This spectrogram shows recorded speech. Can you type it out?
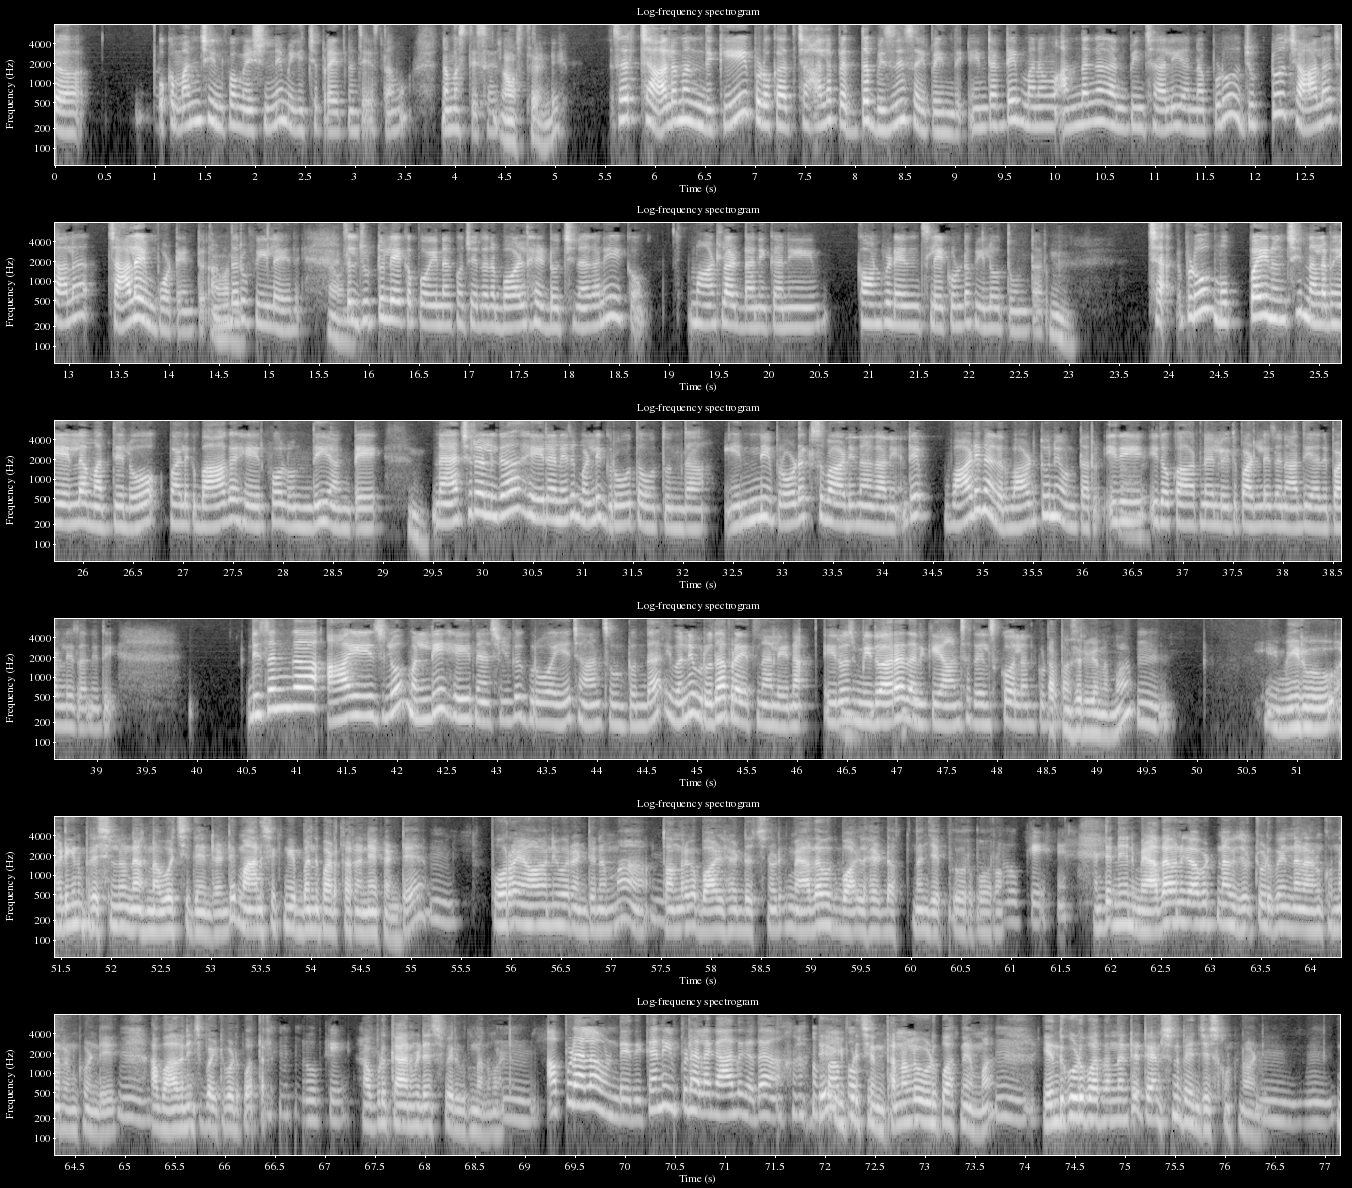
ఒక మంచి ఇన్ఫర్మేషన్ని మీకు ఇచ్చే ప్రయత్నం చేస్తాము. నమస్తే సార్. నమస్తే అండి. సార్ చాలా మందికి ఇప్పుడు ఒక చాలా పెద్ద బిజినెస్ అయిపోయింది. ఏంటంటే మనం అందంగా కనిపించాలి అన్నప్పుడు జుట్టు చాలా చాలా చాలా ఇంపార్టెంట్. అందరూ ఫీల్ అయ్యేది. అసలు జుట్టు లేకపోయినా కొంచెం ఏదైనా బాల్డ్ హెడ్ వచ్చినా కానీ మాట్లాడడానికి కానీ కాన్ఫిడెన్స్ లేకుండా ఫీల్ అవుతూ ఉంటారు. ఇప్పుడు ముప్పై నుంచి నలభై ఏళ్ళ మధ్యలో వాళ్ళకి బాగా హెయిర్ ఫాల్ ఉంది అంటే natural గా హెయిర్ అనేది మళ్ళీ గ్రోత్ అవుతుందా? ఎన్ని ప్రోడక్ట్స్ వాడినా కానీ అంటే వాడినా కదా వాడుతూనే ఉంటారు. ఇది. ఇది ఒక ఆరు నెలలు ఇది పడలేదని అది అది పడలేదని ఇది నిజంగా ఆ ఏజ్లో మళ్ళీ హెయిర్గా గ్రో అయ్యే ఛాన్స్ ఉంటుందా? ఇవన్నీ వృధా ప్రయత్నాలేనా? ఈ రోజు మీ ద్వారా దానికి ఆన్సర్ తెలుసుకోవాలనుకుంటున్నాను ఈ మీరు అడిగిన ప్రశ్నలో నాకు నవ్వొచ్చేది ఏంటంటే మానసికంగా ఇబ్బంది పడతారనే కంటే పూర్వం ఏమనేవారు అంటేనమ్మా తొందరగా బాల్డ్ హెడ్ వచ్చినోడికి మేధావికి బాల్డ్ హెడ్ వస్తుందని చెప్పేవారు పూర్వం. అంటే నేను మేధావిని కాబట్టి నాకు జుట్టు ఊడిపోయిందని అనుకున్నారు అనుకోండి ఆ బాధ నుంచి బయటపడిపోతారు. అప్పుడు కాన్ఫిడెన్స్ పెరుగుతుంది అనమాట అప్పుడు అలా ఉండేది కానీ ఇప్పుడు అలా కాదు కదా. అంటే. ఇప్పుడు చింతనంలో ఊడిపోతున్నాయమ్మా. ఎందుకు ఊడిపోతుందంటే టెన్షన్ పెంచేసుకుంటున్నాం అండి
